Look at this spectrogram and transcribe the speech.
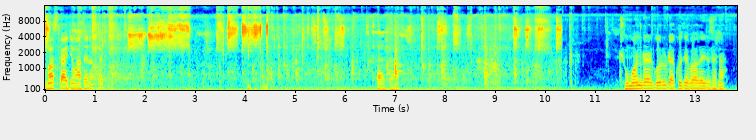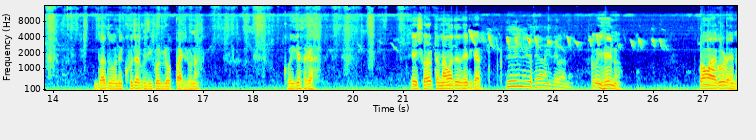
মাছ খায় যে মাছ হয় না ভাই খা খা ঝুমনরার গরুটা খুঁজে পাওয়া যাইতেছে না। দাদু অনেক খোঁজাখুঁজি করল, পাইলো না। কই গেছে গা? এই সড়কটা নামাতে হেরিকার ওই হেন। প্রমারা গরুটা হেন।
